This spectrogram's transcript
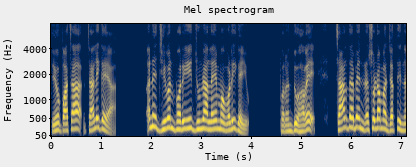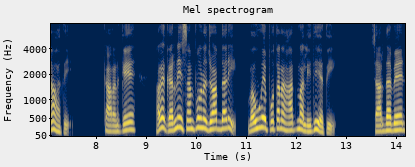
તેઓ પાછા ચાલી ગયા અને જીવન ફરી જૂના લયમાં વળી ગયું. પરંતુ હવે શારદાબેન રસોડામાં જતી ન હતી. કારણ કે હવે ઘરની સંપૂર્ણ જવાબદારી વહુએ પોતાના હાથમાં લીધી હતી. શારદાબેન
